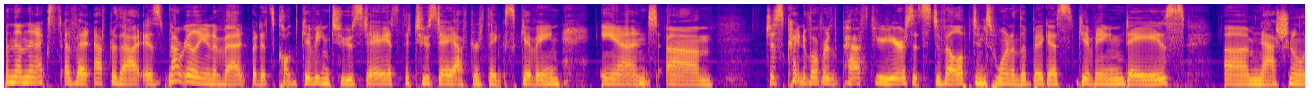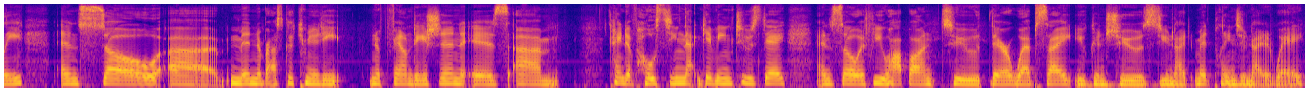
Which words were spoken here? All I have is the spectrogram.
and then the next event after that is not really an event, but it's called Giving Tuesday. It's the Tuesday after Thanksgiving. And um, just kind of over the past few years, it's developed into one of the biggest giving days um, nationally. And so, uh, Mid Nebraska Community Foundation is. Um, kind of hosting that Giving Tuesday. And so if you hop on to their website, you can choose United Mid Plains United Way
